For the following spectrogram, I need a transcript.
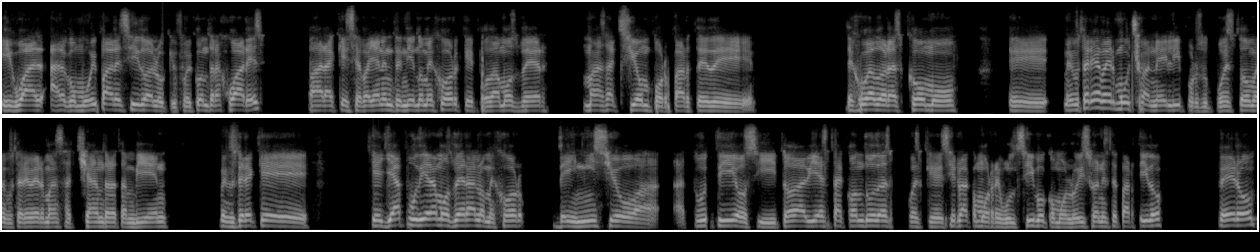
igual algo muy parecido a lo que fue contra Juárez, para que se vayan entendiendo mejor, que podamos ver más acción por parte de, de jugadoras como... Eh, me gustaría ver mucho a Nelly, por supuesto, me gustaría ver más a Chandra también, me gustaría que, que ya pudiéramos ver a lo mejor de inicio a, a, Tuti o si todavía está con dudas, pues que sirva como revulsivo como lo hizo en este partido. Pero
